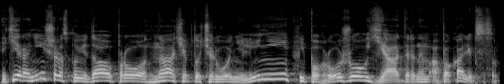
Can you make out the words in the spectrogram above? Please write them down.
який раніше розповідав про, начебто, червоні лінії і погрожував ядерним апокаліпсисом.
